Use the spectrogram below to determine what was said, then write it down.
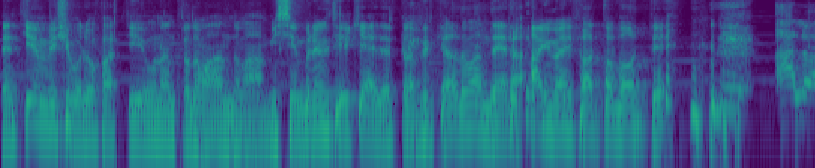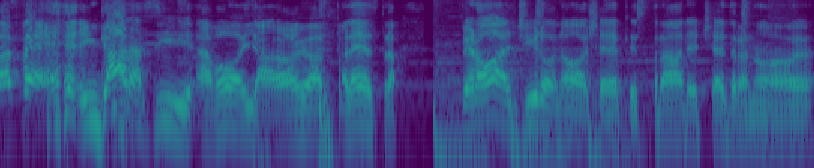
Senti, io invece volevo farti un'altra domanda, ma mi sembra inutile chiedertela perché la domanda era: hai mai fatto a botte? Allora, aspetta, in gara sì, a voglia, a palestra. Però al giro no, cioè per strada, eccetera, no. eh,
